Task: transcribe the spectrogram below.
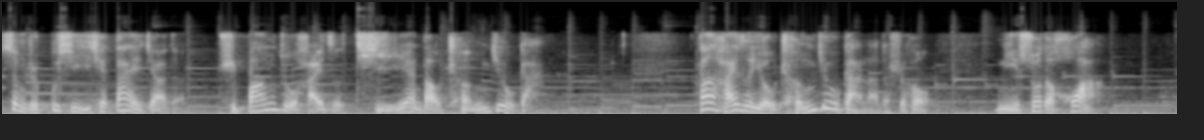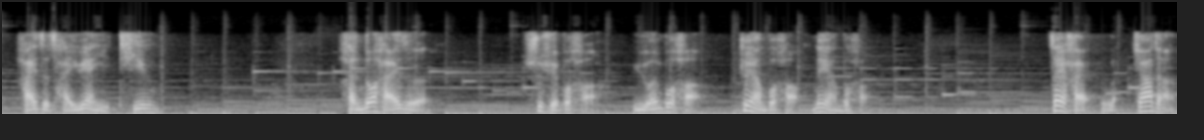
甚至不惜一切代价的去帮助孩子体验到成就感。当孩子有成就感了的时候，你说的话，孩子才愿意听。很多孩子数学不好，语文不好，这样不好，那样不好。在孩家长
